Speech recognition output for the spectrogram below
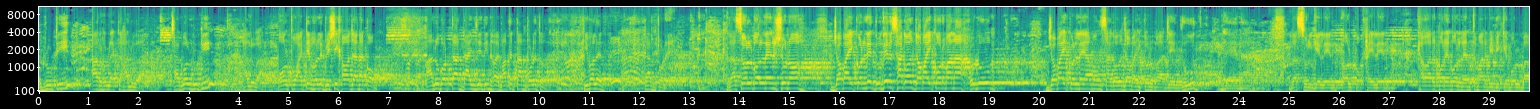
রুটি আর হলো একটা হালুয়া। ছাগল, রুটি, হালুয়া। অল্প আইটেম হলে বেশি খাওয়া যায় না, কম? আলু, ভর্তা আর ডাল যেদিন হয়, ভাতের টান পড়ে তো? কি বলেন? টান পড়ে। রাসুল বললেন, শুনো, জবাই করলে দুধের ছাগল জবাই করবা না, হলুম। জবাই করলে এমন ছাগল জবাই করবা যে দুধ দেয় না রাসুল গেলেন, অল্প খাইলেন। খাওয়ার পরে বললেন, তোমার বিবিকে বলবা,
